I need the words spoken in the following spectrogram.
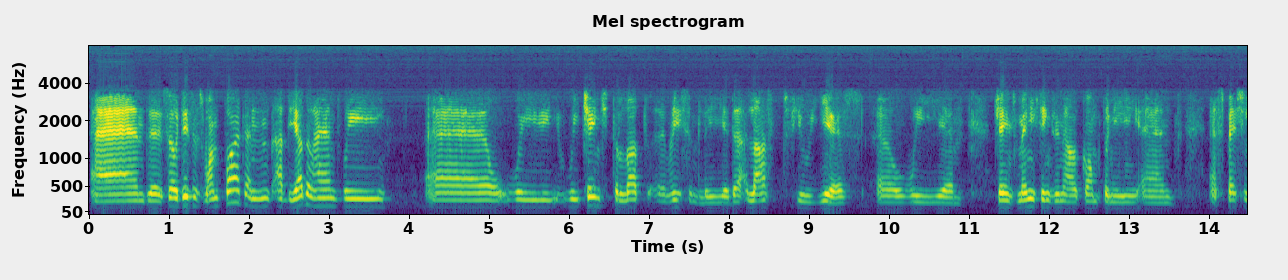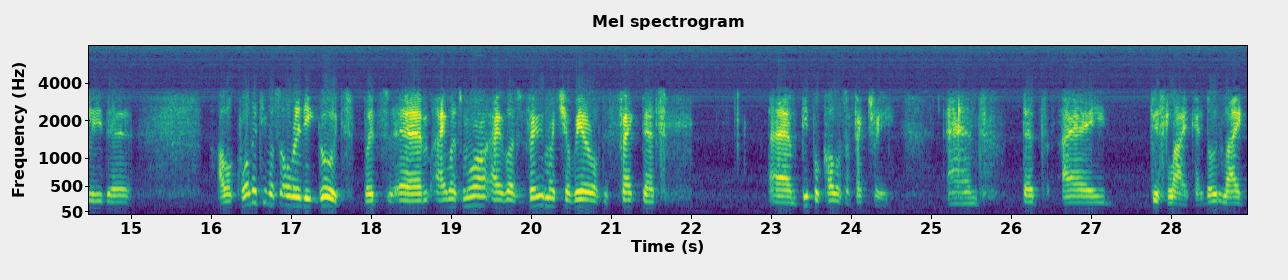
And uh, so this is one part, and at the other hand, we uh, we we changed a lot uh, recently. The last few years, uh, we um, changed many things in our company, and especially the our quality was already good, but um, I was more, I was very much aware of the fact that um, people call us a factory, and that I dislike. I don't like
